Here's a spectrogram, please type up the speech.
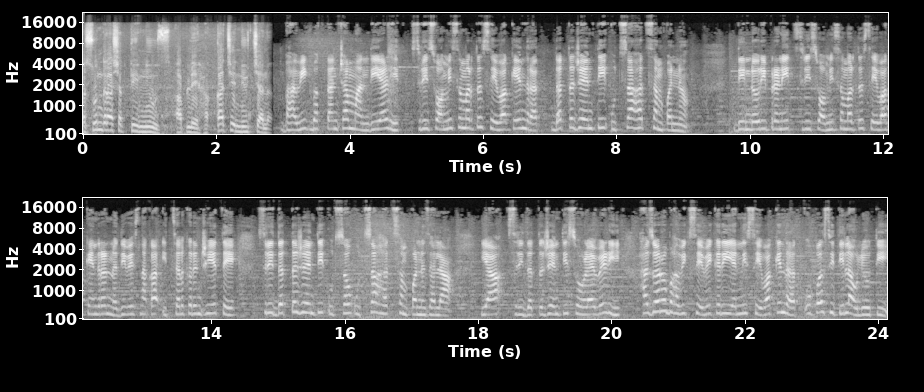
वसुंधरा शक्ती news आपले हक्काचे news channel. भाविक भक्तांच्या मांदियाळीत श्री स्वामी समर्थ सेवा केंद्रात दत्त जयंती उत्साहात संपन्न. दिंडोरी प्रणीत श्री स्वामी समर्थ सेवा केंद्र नदीवेसनाका इचलकरंजी येथे श्री दत्त जयंती उत्सव उत्साहात संपन्न झाला. या श्री दत्त जयंती सोहळ्यावेळी हजारो भाविक सेवेकरी यांनी सेवा केंद्रात उपस्थिती लावली होती.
